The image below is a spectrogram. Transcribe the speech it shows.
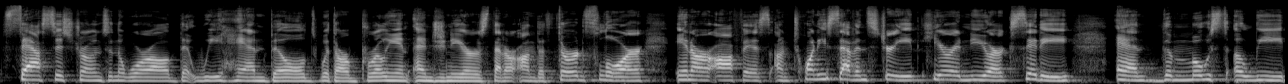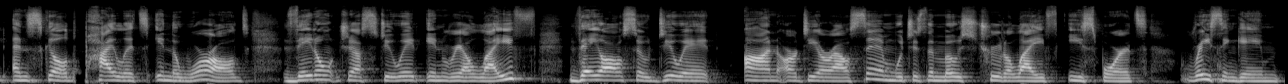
fastest drones in the world that we hand build with our brilliant engineers that are on the third floor in our office on 27th Street here in New York City and the most elite and skilled pilots in the world, they don't just do it in real life, they also do it on our DRL sim, which is the most true to life esports racing game.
